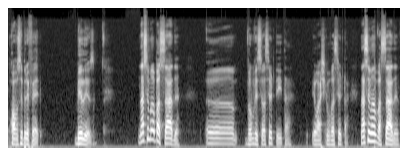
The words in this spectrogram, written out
Qual você prefere? Beleza. Na semana passada. Uh, vamos ver se eu acertei, tá? Eu acho que eu vou acertar. Na semana passada.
